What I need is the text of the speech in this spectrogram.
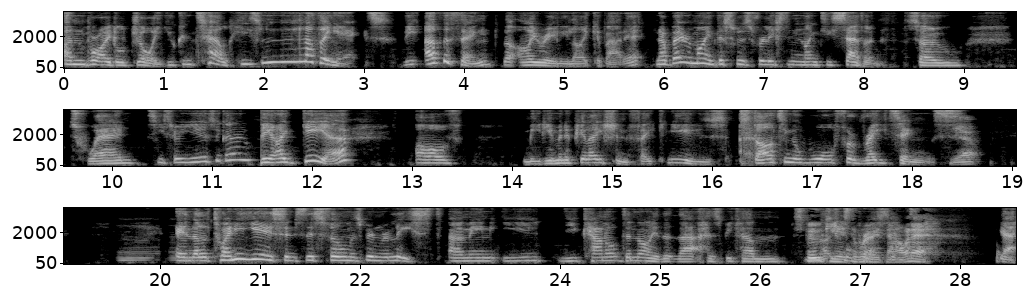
unbridled joy. You can tell he's loving it. The other thing that I really like about it, now bear in mind this was released in 97, so 23 years ago. The idea of media manipulation, fake news, starting a war for ratings. Yeah in the 20 years since this film has been released, I mean, you you cannot deny that that has become spooky is the word now, isn't it? Yeah,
